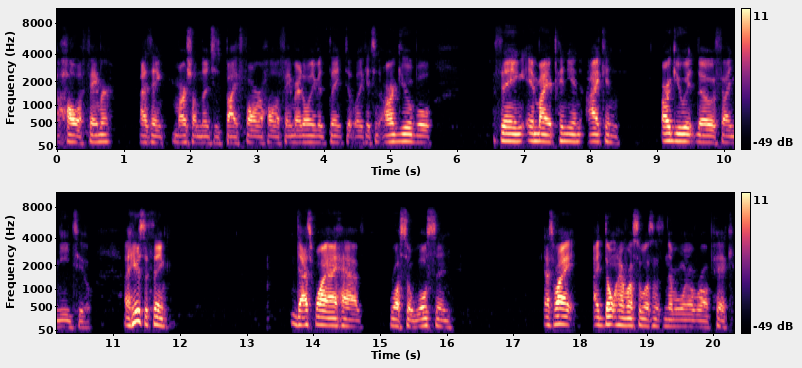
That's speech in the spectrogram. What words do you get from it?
a Hall of Famer. I think Marshawn Lynch is by far a Hall of Famer. I don't even think that like it's an arguable thing in my opinion. I can argue it though if I need to. Uh, here's the thing. That's why I have Russell Wilson. That's why I don't have Russell Wilson as the number one overall pick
